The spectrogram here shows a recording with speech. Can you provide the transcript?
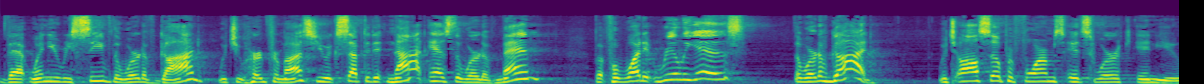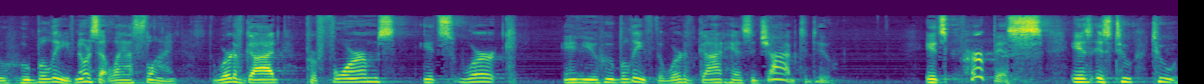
that when you received the word of God, which you heard from us, you accepted it not as the word of men, but for what it really is the word of God which also performs its work in you who believe. Notice that last line. The Word of God performs its work in you who believe. The Word of God has a job to do. Its purpose is, is to, to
